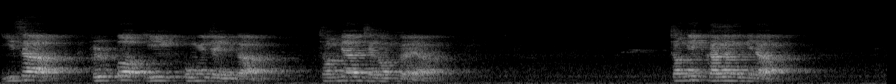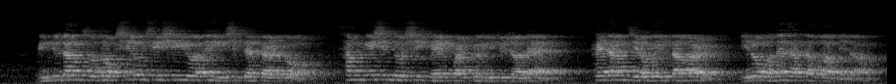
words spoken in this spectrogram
이사 불법 이익 공유제인가 전면 재검토해야 정립 가능입니다. 민주당 소속 시흥시 시의원의 20대 딸도 3기 신도시 계획 발표 2주 전에 해당 지역의 땅을 1억 원에 샀다고 합니다.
